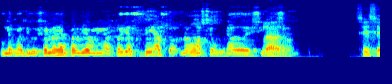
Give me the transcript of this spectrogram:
Una contribución a la pérdida obligatoria, sea o no asegurado de Citizens. Claro. Sí, sí.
